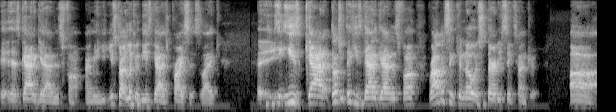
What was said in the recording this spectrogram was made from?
has got to get out of this funk. I mean, you, you start looking at these guys' prices, like he, has got. Don't you think he's got to get out of this funk? Robinson Cano is thirty six hundred. Uh,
